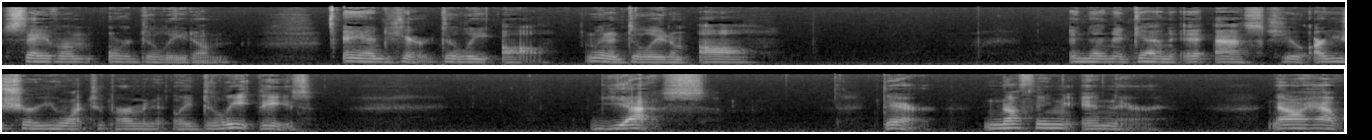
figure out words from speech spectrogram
save them or delete them and here delete all. I'm going to delete them all. And then again it asks you are you sure you want to permanently delete these? Yes. There. Nothing in there. Now I have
